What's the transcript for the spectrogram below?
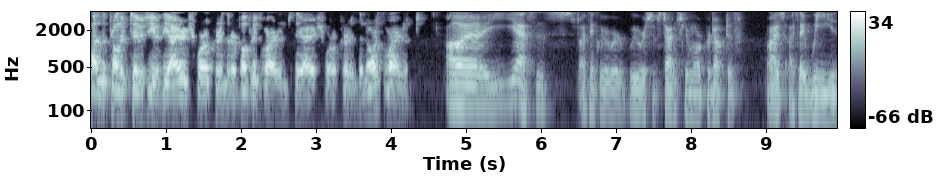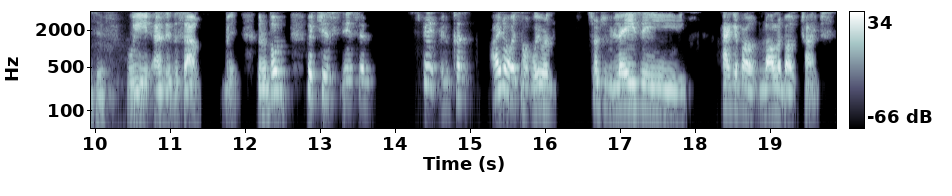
on the productivity of the Irish worker in the Republic of Ireland to the Irish worker in the North of Ireland? Uh, yes, I think we were we were substantially more productive. I, I say we as if we, as in the South, the Republic, which is is a because I always thought we were sort of lazy, hang about, loll about types,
